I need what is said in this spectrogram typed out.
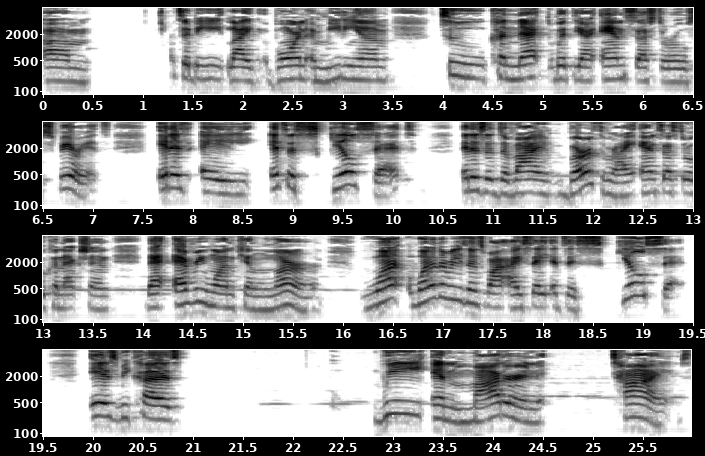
um, to be like born a medium to connect with your ancestral spirits. It is a it's a skill set It is a divine birthright, ancestral connection that everyone can learn. One, one of the reasons why I say it's a skill set is because we in modern times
